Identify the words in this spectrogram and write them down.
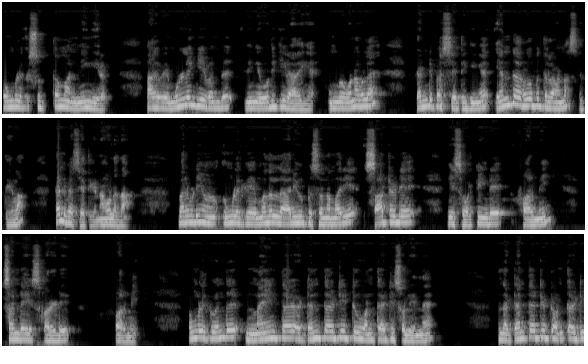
உங்களுக்கு சுத்தமாக நீங்கிடும் ஆகவே முள்ளங்கி வந்து நீங்கள் ஒதுக்கிடாதீங்க. உங்கள் உணவில் கண்டிப்பாக சேர்த்துக்கிங்க. எந்த ரூபத்தில் வேணால் சேர்த்துக்கலாம். கண்டிப்பாக சேர்த்துக்கணும். அவ்வளோதான் மறுபடியும் உங்களுக்கு முதல்ல அறிவிப்பு சொன்ன மாதிரி Saturday is working day for me Sunday is holiday for me உங்களுக்கு வந்து nine the ten thirty to one thirty சொல்லியிருந்தேன். இந்த ten thirty to one thirty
